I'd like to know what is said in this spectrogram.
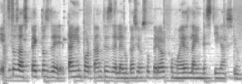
estos aspectos de, tan importantes de la educación superior como es la investigación.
